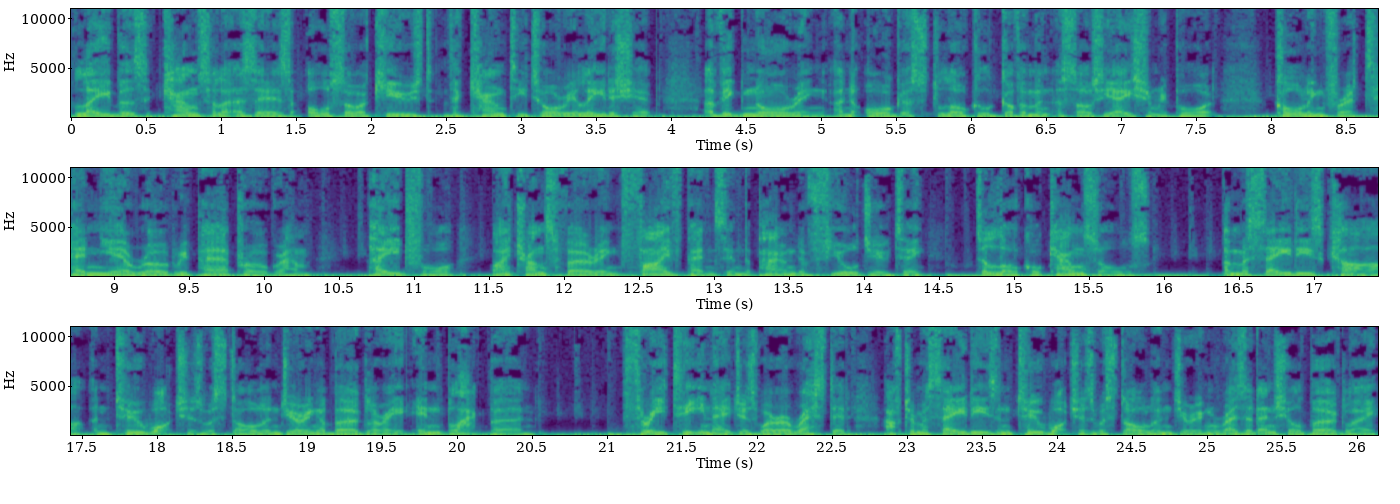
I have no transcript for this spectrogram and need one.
Labour's Councillor Aziz also accused the county Tory leadership of ignoring an August Local Government Association report calling for a 10-year road repair programme paid for by transferring five pence in the pound of fuel duty to local councils. A Mercedes car and two watches were stolen during a burglary in Blackburn. Three teenagers were arrested after Mercedes and two watches were stolen during a residential burglary.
